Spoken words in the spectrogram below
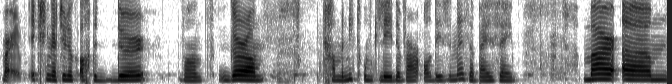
Maar ik ging natuurlijk achter de deur. Want, girl, ik ga me niet omkleden waar al deze mensen bij zijn. Maar, ehm,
